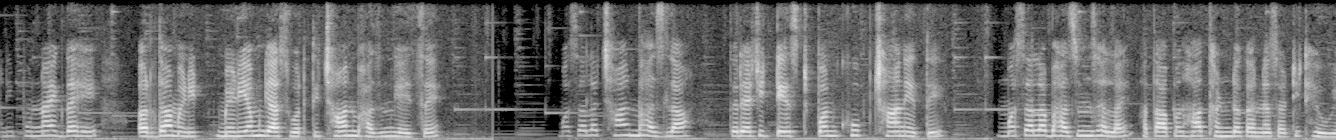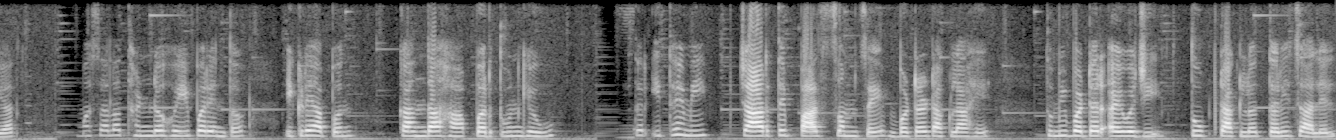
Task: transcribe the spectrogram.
आणि पुन्हा एकदा हे अर्धा मिनिट मीडियम गॅसवरती छान भाजून घ्यायचं. आहे मसाला छान भाजला तर याची टेस्ट पण खूप छान येते. मसाला भाजून झाला आहे आता आपण हा थंड करण्यासाठी ठेवूयात. मसाला थंड होईपर्यंत इकडे आपण कांदा हा परतून घेऊ. तर इथे मी चार ते पाच चमचे बटर टाकलं आहे. तुम्ही बटरऐवजी तूप टाकलं तरी चालेल.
